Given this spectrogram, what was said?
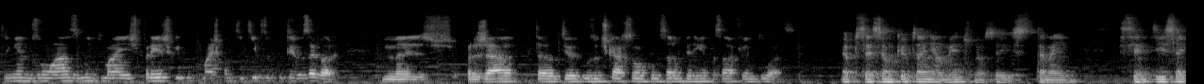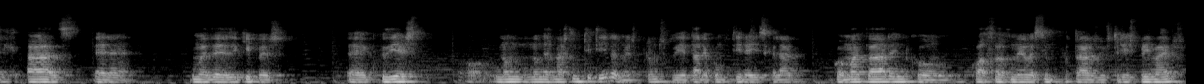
tenhamos um ASE muito mais fresco e muito mais competitivo do que temos agora. Mas, para já, tá, os outros carros a começar um bocadinho a passar à frente do ASE. A percepção que eu tenho, ao menos, não sei se também senti isso, é que a ASE era uma das equipas eh, que podias, não, não das mais competitivas, mas pronto, podia estar a competir aí se calhar com a McLaren, com, com a Alfa Romeo assim por trás dos três primeiros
